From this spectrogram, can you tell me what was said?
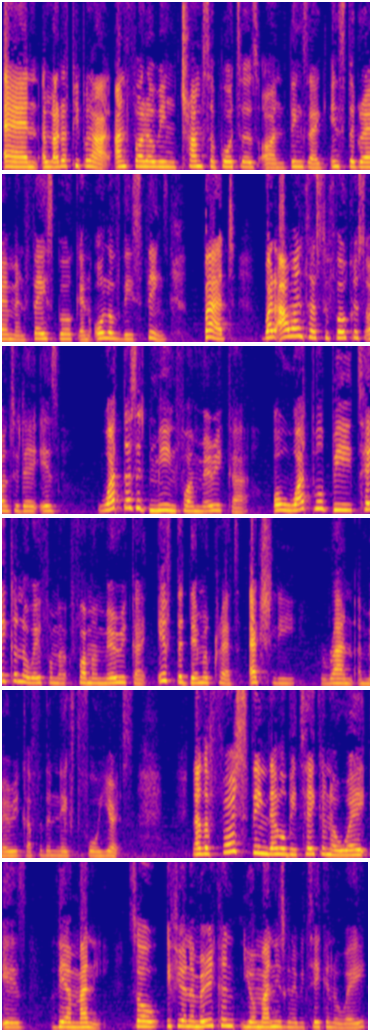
And a lot of people are unfollowing Trump supporters on things like Instagram and Facebook and all of these things. But what I want us to focus on today is what does it mean for America or what will be taken away from from America if the Democrats actually run America for the next 4 years. Now the first thing that will be taken away is their money. So if you're an American, your money is going to be taken away.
